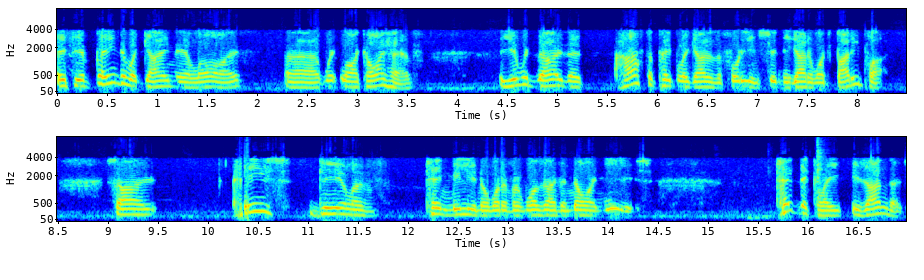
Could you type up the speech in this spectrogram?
if you've been to a game there live, uh, like I have, you would know that half the people who go to the footy in Sydney go to watch Buddy play. So his deal of 10 million or whatever it was over nine years technically is unders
